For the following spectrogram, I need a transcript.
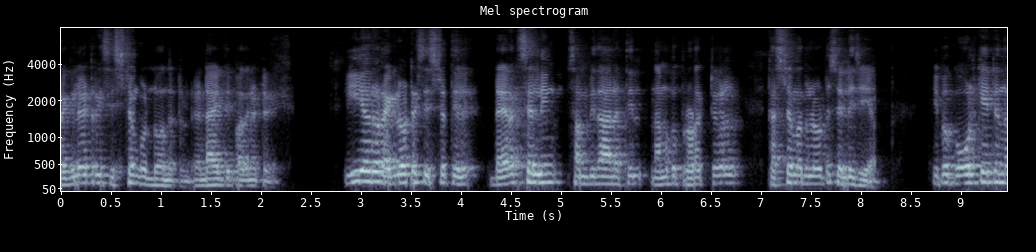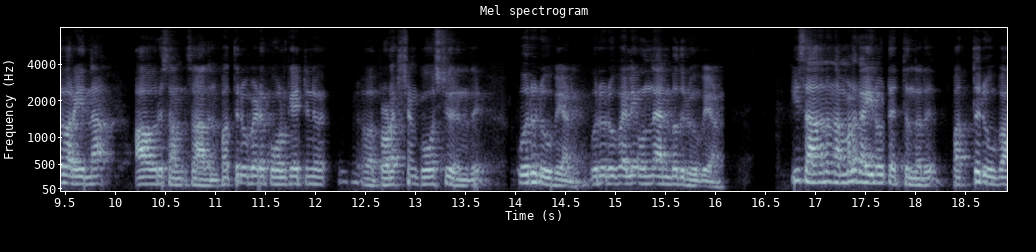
റെഗുലേറ്ററി സിസ്റ്റം കൊണ്ടുവന്നിട്ടുണ്ട് രണ്ടായിരത്തി പതിനെട്ടിൽ ഈ ഒരു റെഗുലേറ്ററി സിസ്റ്റത്തിൽ ഡയറക്ട് സെല്ലിംഗ് സംവിധാനത്തിൽ നമുക്ക് പ്രൊഡക്റ്റുകൾ കസ്റ്റമറിലോട്ട് സെല്ല് ചെയ്യാം. ഇപ്പൊ കോൾഗേറ്റ് എന്ന് പറയുന്ന ആ ഒരു സാധനം പത്ത് രൂപയുടെ കോൾഗേറ്റിന് പ്രൊഡക്ഷൻ കോസ്റ്റ് വരുന്നത് ഒരു രൂപയാണ്. ഒരു രൂപ അല്ലെങ്കിൽ ഒന്ന് അൻപത് രൂപയാണ്. ഈ സാധനം നമ്മുടെ കയ്യിലോട്ട് എത്തുന്നത് പത്ത് രൂപ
